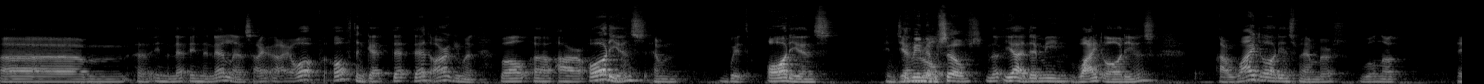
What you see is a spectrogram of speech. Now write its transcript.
Um, uh, in, the, in the Netherlands, I, I of, often get that, that argument. Well, uh, our audience, and with audience in They general, mean themselves. yeah, they mean white audience. Our white audience members will not uh,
